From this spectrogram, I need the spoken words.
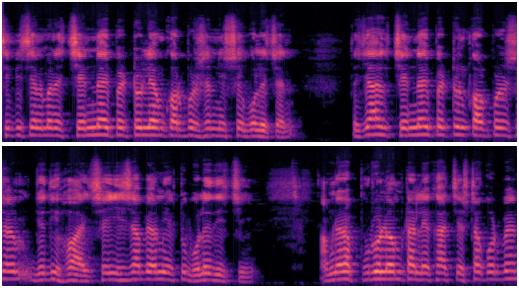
সিপিসিএল মানে চেন্নাই পেট্রোলিয়াম কর্পোরেশন নিশ্চয়ই বলেছেন। তো যাই হোক, চেন্নাই পেট্রোল কর্পোরেশন যদি হয়, সেই হিসাবে আমি একটু বলে দিচ্ছি। আপনারা পুরো নামটা লেখার চেষ্টা করবেন,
